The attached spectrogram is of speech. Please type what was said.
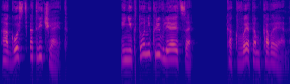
а гость отвечает. И никто не кривляется, как в этом КВН.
